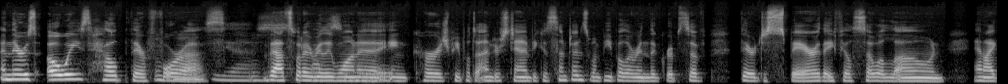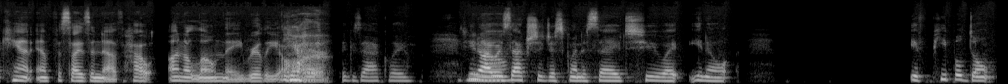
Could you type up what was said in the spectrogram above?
And there's always help there for mm-hmm. us. Yes, That's what I really want to encourage people to understand because sometimes when people are in the grips of their despair, they feel so alone. And I can't emphasize enough how unalone they really are. Exactly. You, You know, I was actually just going to say too, I, you know, if people don't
